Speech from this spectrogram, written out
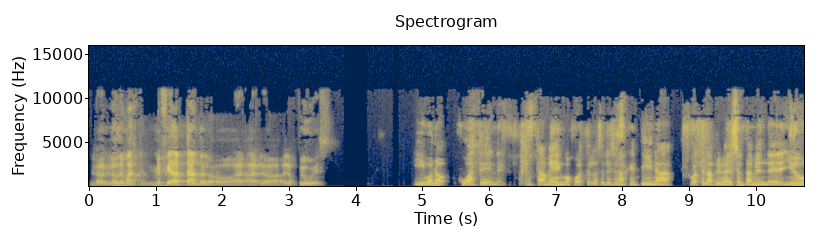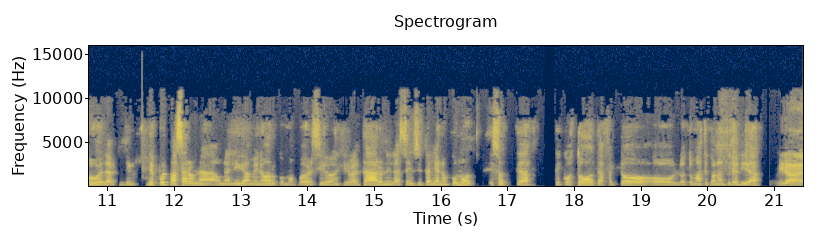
Lo, demás, me fui adaptando a los clubes. Y bueno, jugaste en, Flamengo, jugaste en la selección argentina, jugaste la primera edición también de Newell. Después pasaron a una liga menor, como puede haber sido en Gibraltar o en el ascenso italiano. ¿Cómo eso te, costó, te afectó o lo tomaste con naturalidad? Mira,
